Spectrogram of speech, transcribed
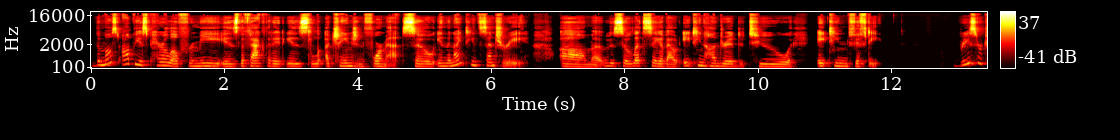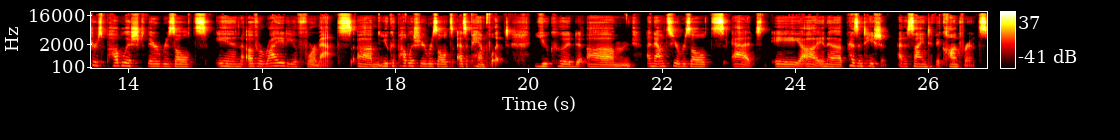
The most obvious parallel for me is the fact that it is a change in format. So, in the 19th century, um, so let's say about 1800 to 1850, researchers published their results in a variety of formats. Um, you could publish your results as a pamphlet. You could um, announce your results at a uh, in a presentation at a scientific conference.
